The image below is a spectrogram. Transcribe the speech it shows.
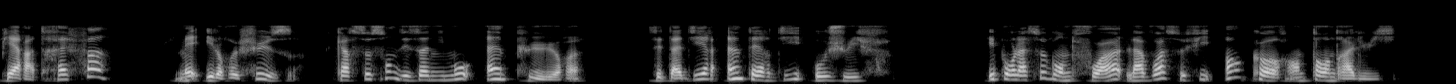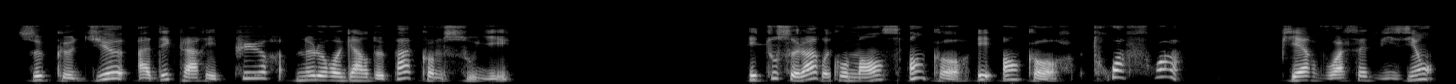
Pierre a très faim, mais il refuse, car ce sont des animaux impurs, c'est-à-dire interdits aux Juifs. Et pour la seconde fois, la voix se fit encore entendre à lui. Ce que Dieu a déclaré pur ne le regarde pas comme souillé. Et tout cela recommence encore et encore, trois fois. Pierre voit cette vision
